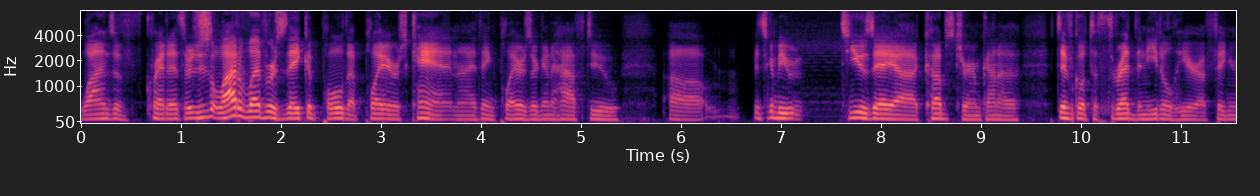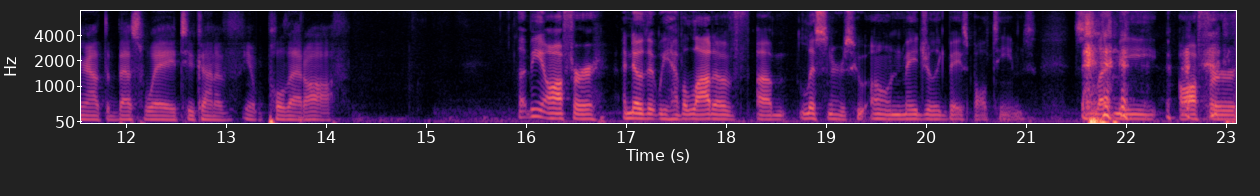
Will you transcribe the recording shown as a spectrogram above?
lines of credits. There's just a lot of levers they could pull that players can't, and I think players are going to have to. Uh, it's going to be, to use a uh, Cubs term, kind of difficult to thread the needle here of figuring out the best way to kind of you know pull that off. Let me offer. I know that we have a lot of um, listeners who own Major League Baseball teams, so let me offer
